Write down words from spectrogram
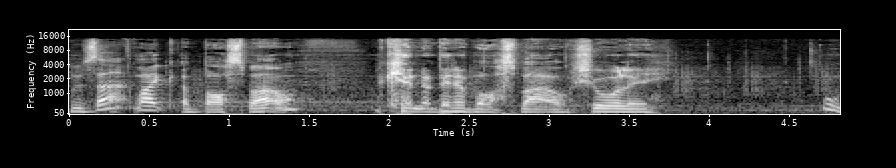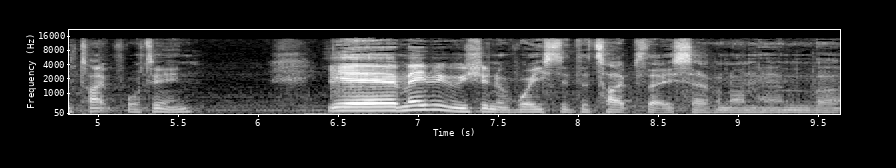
was that like a boss battle? It couldn't have been a boss battle, surely. Oh, Type 14. Yeah, maybe we shouldn't have wasted the Type 37 on him, but...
